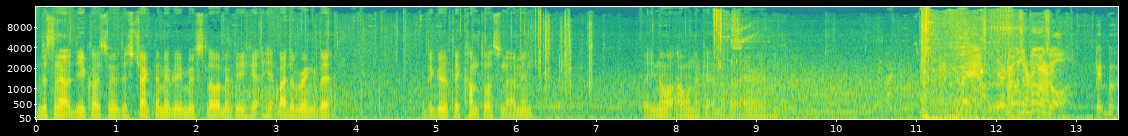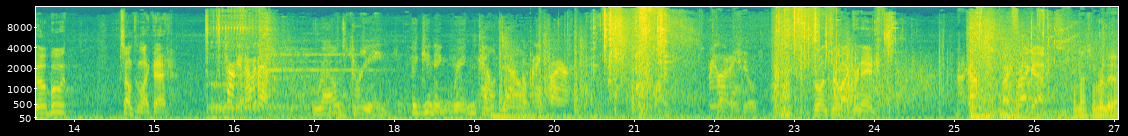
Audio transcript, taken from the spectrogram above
I'm just sending out decoys to maybe distract them, maybe they move slower, maybe they get hit by the ring a bit. It'd be good if they come to us, you know what I mean? But you know what, I wanna get another area, like. Bam! There goes a boozle. B- b- uh, boo- something like that. Target over there. Round three. Beginning ring countdown. Opening fire. Reloading. shield. Throwing through my grenade. Nice. All right, frag out. Oh, nice one, really, yeah?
